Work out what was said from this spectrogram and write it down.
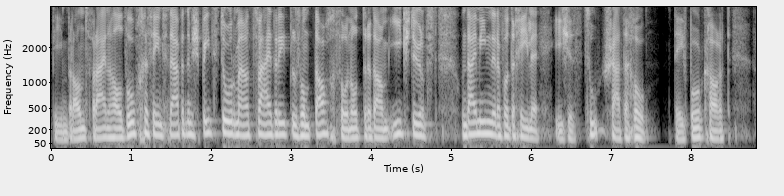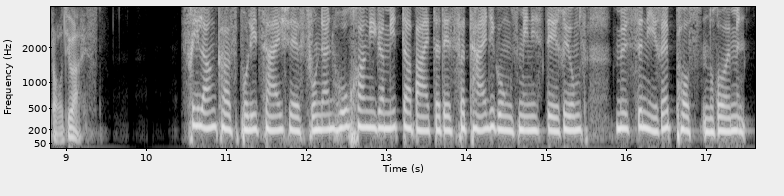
Beim Brand vor eineinhalb Wochen sind neben dem Spitzturm auch zwei Drittel vom Dach von Notre Dame eingestürzt und einem Inneren von der Kille ist es zu Schäden gekommen. Dave Burkhardt, Radio 1. Sri Lankas Polizeichef und ein hochrangiger Mitarbeiter des Verteidigungsministeriums müssen ihre Posten räumen.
